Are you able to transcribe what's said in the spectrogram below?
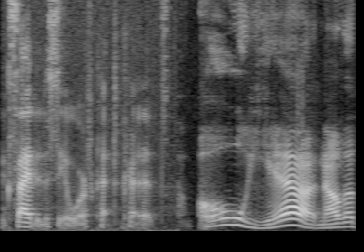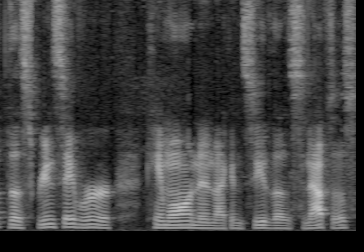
Excited to see a Worf cut to credits. Oh yeah! Now that the screensaver came on and I can see the synopsis,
